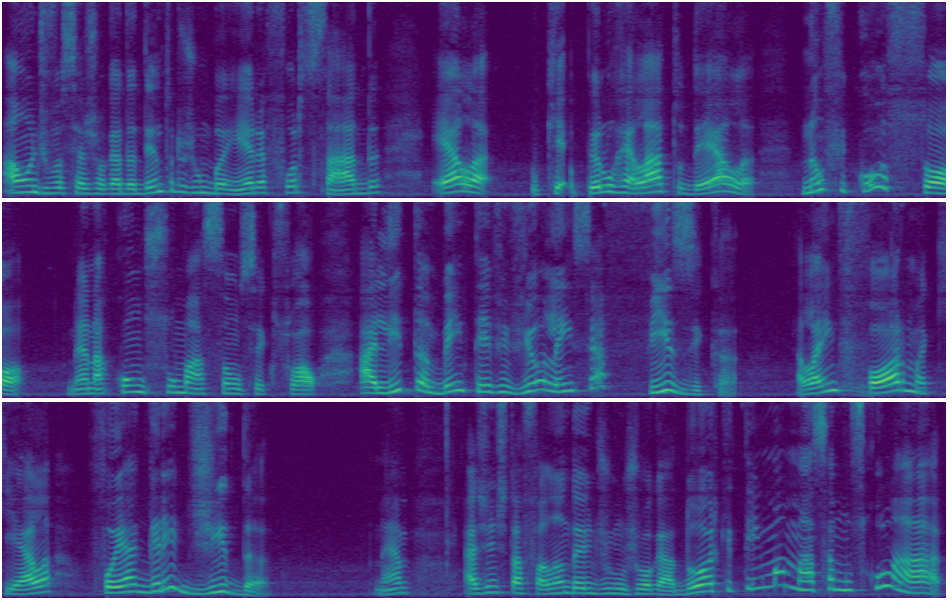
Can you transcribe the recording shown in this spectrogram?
aonde você é jogada dentro de um banheiro, é forçada. Ela, o que, pelo relato dela, não ficou só né, na consumação sexual, ali também teve violência física. Ela informa que ela foi agredida. Né? A gente está falando aí de um jogador que tem uma massa muscular.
